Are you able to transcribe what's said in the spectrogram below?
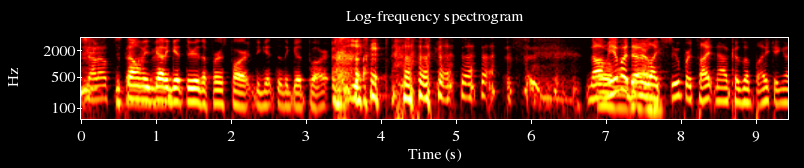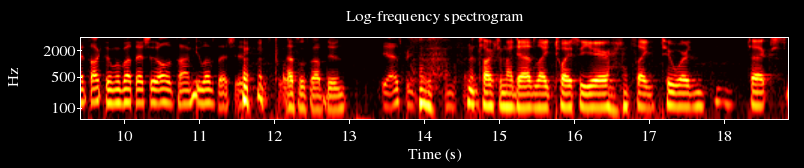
Shout outs. Just to tell him Don, he's got to get through the first part to get to the good part. No, Oh me and my, my dad are like super tight now because of biking. I talk to him about that shit all the time. He loves that shit. It's cool. That's what's up, dude. Yeah, it's pretty cool. I'm a I fan. talk to my dad like twice a year. It's like two word text.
